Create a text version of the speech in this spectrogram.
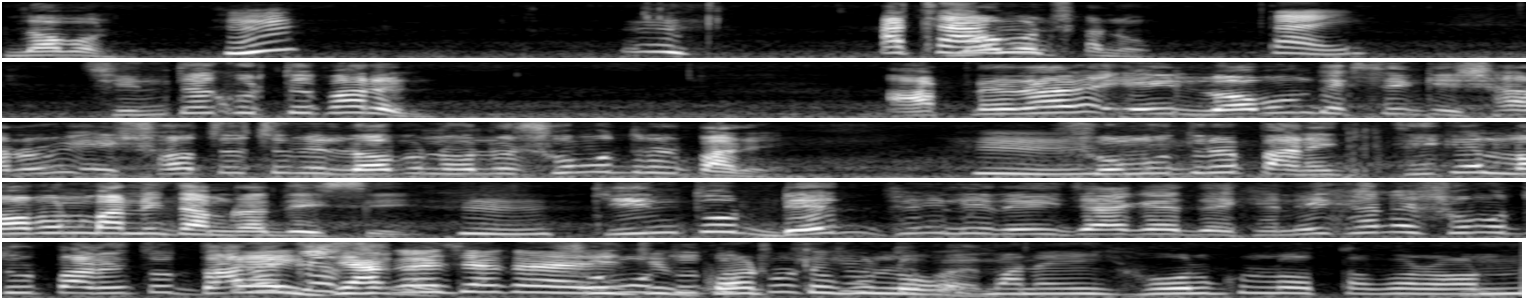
লবণ। হুম? আচ্ছা লবণ শানু তাই? চিন্তা করতে পারেন। আপনারা এই লবণ দেখছেন কি? সারু এই সচরাচর লবণ হলো সমুদ্রের পারে হুম সমুদ্রের পানি থেকে লবণ পানিতে আমরা দেখছি কিন্তু ডেথ ভ্যালির এই জায়গায় দেখেন এখানে সমুদ্রের পানি তো দাঁড়ায় জায়গায় জায়গায় এই যে সমুদ্র গর্তগুলো। মানে এই হোলগুলো তো আবার অন্য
